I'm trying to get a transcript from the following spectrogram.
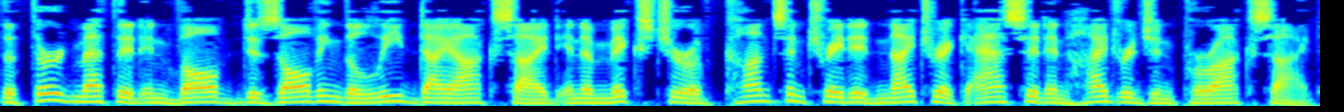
The third method involved dissolving the lead dioxide in a mixture of concentrated nitric acid and hydrogen peroxide,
